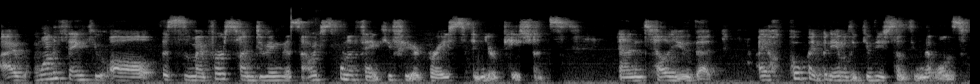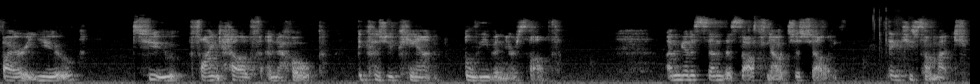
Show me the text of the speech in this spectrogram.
I want to thank you all. This is my first time doing this. I just want to thank you for your grace and your patience and tell you that I hope I've been able to give you something that will inspire you to find health and hope because you can't believe in yourself. I'm going to send this off now to Shelly. Thank you so much.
